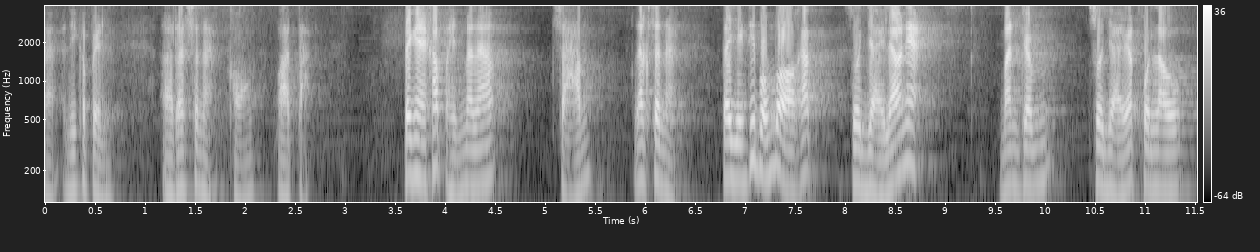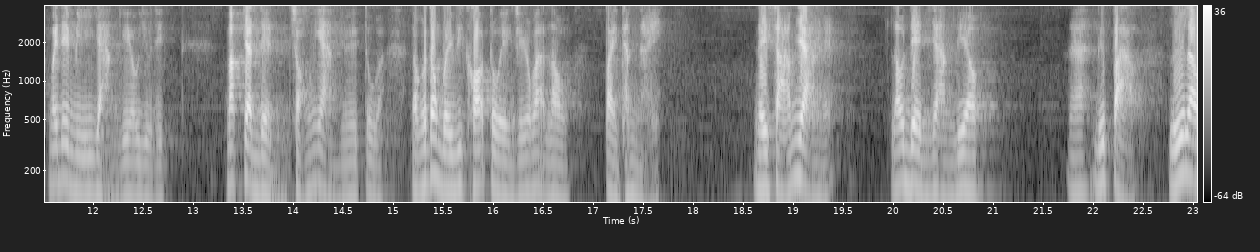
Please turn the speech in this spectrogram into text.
นะอันนี้ก็เป็น ลักษณะของวาตะ เป็นไงครับเห็นมาแล้ว 3 ลักษณะ แต่อย่างที่ผมบอกครับ ส่วนใหญ่แล้วเนี่ยมันจะส่วนใหญ่แล้วคนเราไม่ได้มีอย่างเดียวอยู่ในมักจะเด่น 2 อย่างอยู่ในตัว เราก็ต้องไปวิเคราะห์ตัวเองใช่ไหมว่าเราไปทางไหน ใน 3 อย่างเนี่ยเราเด่นอย่างเดียวนะหรือเปล่า หรือเรา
